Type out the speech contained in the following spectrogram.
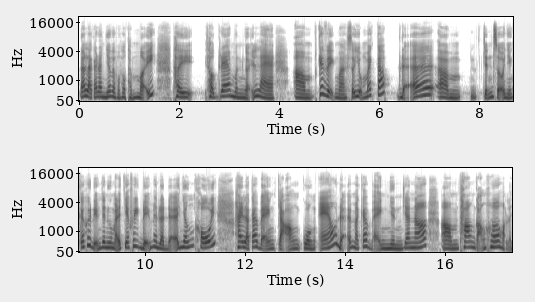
đó là cái ranh giới về phẫu thuật thẩm mỹ. Thì thật ra mình nghĩ là um, cái việc mà sử dụng make up để um, chỉnh sửa những cái khuyết điểm trên gương mặt để che khuyết điểm hay là để nhấn khối hay là các bạn chọn quần áo để mà các bạn nhìn cho nó um, thon gọn hơn hoặc là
